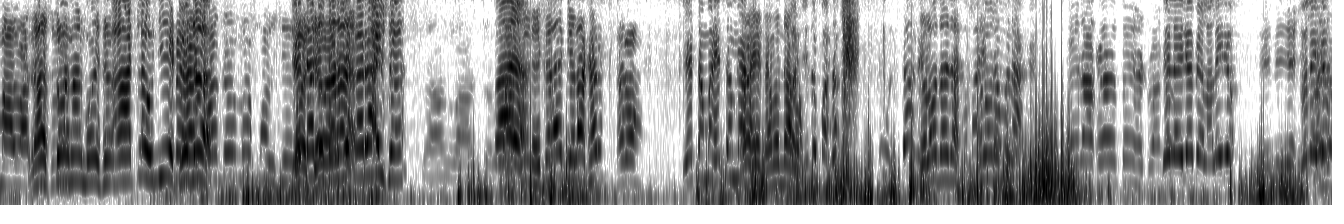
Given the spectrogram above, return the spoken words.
મારવા રસ્તો અમાર મોય છે. આટલા સુધી હેઠો છે. એ સર્વે કરાયું છે. મારે નહીં કરાય પેલા ખર. એ તમારે હેતમ નાખે. હેઠામાં હજી તો પાછા ચલો દાદા ચલો નાખે. લઈ લો પેલા લઈ લો લઈ લો.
